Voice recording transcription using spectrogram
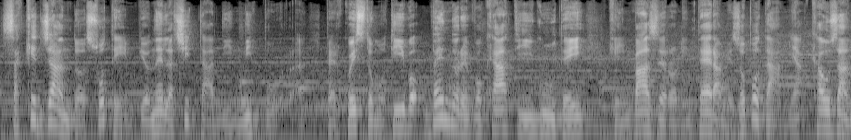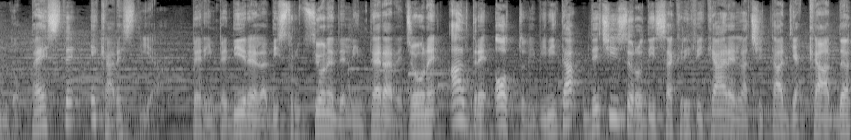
saccheggiando il suo tempio nella città di Nippur. Per questo motivo vennero evocati i Gutei che invasero l'intera Mesopotamia causando peste e carestia. Per impedire la distruzione dell'intera regione, altre otto divinità decisero di sacrificare la città di Akkad,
